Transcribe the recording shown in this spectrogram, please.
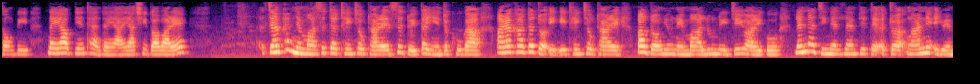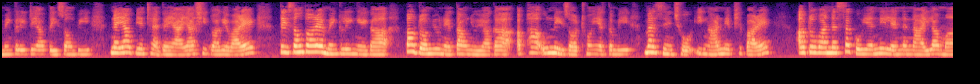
ဆုံးပြီး2ယောက်ပြင်းထန်ဒဏ်ရာရရှိသွားပါတယ်။ အကြမ်းဖက်မြန်မာစစ်တပ်ထိန်းချုပ်ထားတဲ့စစ်တွေတပ်ရင်တစ်ခုကအာရခတပ်တော် AA ထိန်းချုပ်ထားတဲ့ပေါက်တော်မျိုးနယ်မှာလူနေကျေးရွာတွေကိုလက်နက်ကြီးနဲ့လှမ်းပစ်တဲ့အတွက်9နှစ်အရွယ်မိန်းကလေးတစ်ယောက်သေဆုံးပြီး2ယောက်ပြင်းထန်ဒဏ်ရာရရှိသွားခဲ့ပါတယ်။တိတ်ဆုံးသွားတဲ့မိန်းကလေးငယ်ကပေါက်တော်မျိုးနယ်တောင်ညူရွာကအဖဦးနေစောထွန်းရဲ့သမီးမတ်စင်ချိုဤ9နှစ်ဖြစ်ပါတယ်။ အောက်တိုဘာ29ရက်နေ့လယ်2နာရီလောက်မှာ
